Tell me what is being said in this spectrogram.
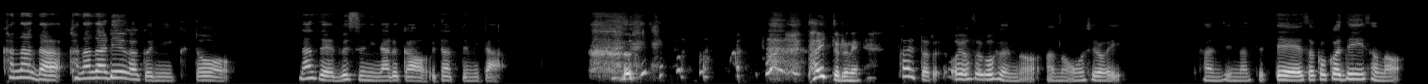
カナダカナダ留学に行くとなぜブスになるかを歌ってみた。タイトルね。タイトル。およそ5分のあの面白い感じになっててそここでその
